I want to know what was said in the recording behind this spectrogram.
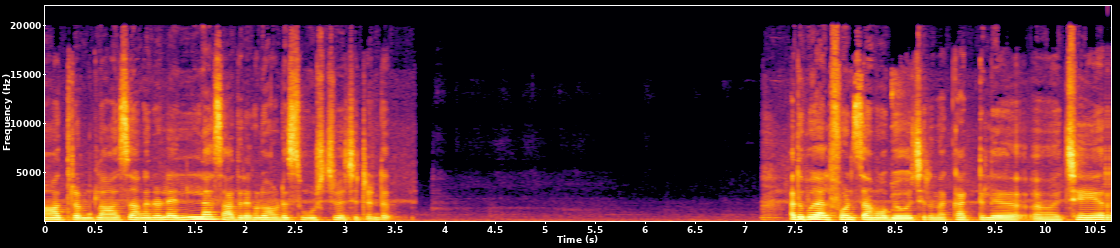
പാത്രം ഗ്ലാസ് അങ്ങനെയുള്ള എല്ലാ സാധനങ്ങളും അവിടെ സൂക്ഷിച്ചു വെച്ചിട്ടുണ്ട്. അതുപോലെ അൽഫോൺസാമ ഉപയോഗിച്ചിരുന്ന കട്ടിൽ ചെയർ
